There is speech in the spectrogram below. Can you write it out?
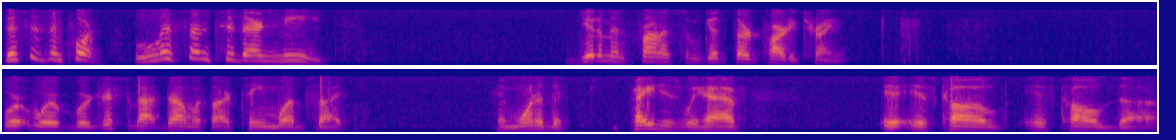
this is important. Listen to their needs. Get them in front of some good third party training. We're, we're we're just about done with our team website, and one of the pages we have is called is called uh,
